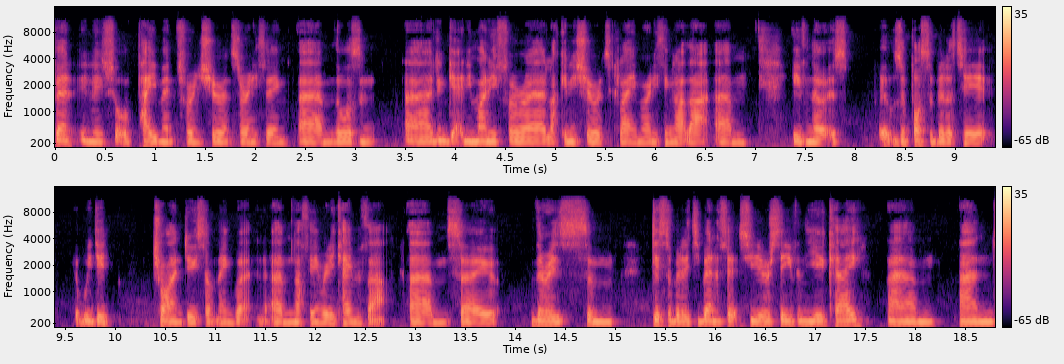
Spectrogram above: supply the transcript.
any sort of payment for insurance or anything. Um, there wasn't uh, I didn't get any money for uh, like an insurance claim or anything like that. Um, even though it was it was a possibility, we did try and do something, but um, nothing really came of that. Um, so there is some disability benefits you receive in the UK. Um, and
